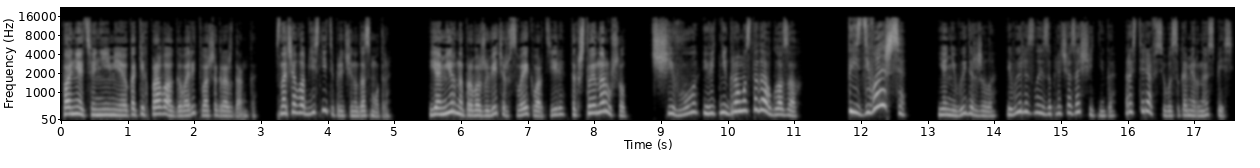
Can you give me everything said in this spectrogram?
«Понятия не имею, о каких правах говорит ваша гражданка. Сначала объясните причину досмотра. Я мирно провожу вечер в своей квартире, так что я нарушил?» «Чего? И ведь ни грамма стыда в глазах». «Ты издеваешься?» Я не выдержала и вылезла из-за плеча защитника, растеряв всю высокомерную спесь.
